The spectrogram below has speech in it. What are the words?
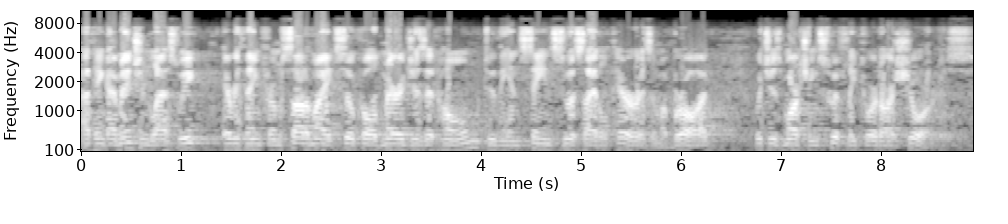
I think I mentioned last week everything from sodomite so-called marriages at home to the insane suicidal terrorism abroad, which is marching swiftly toward our shores.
